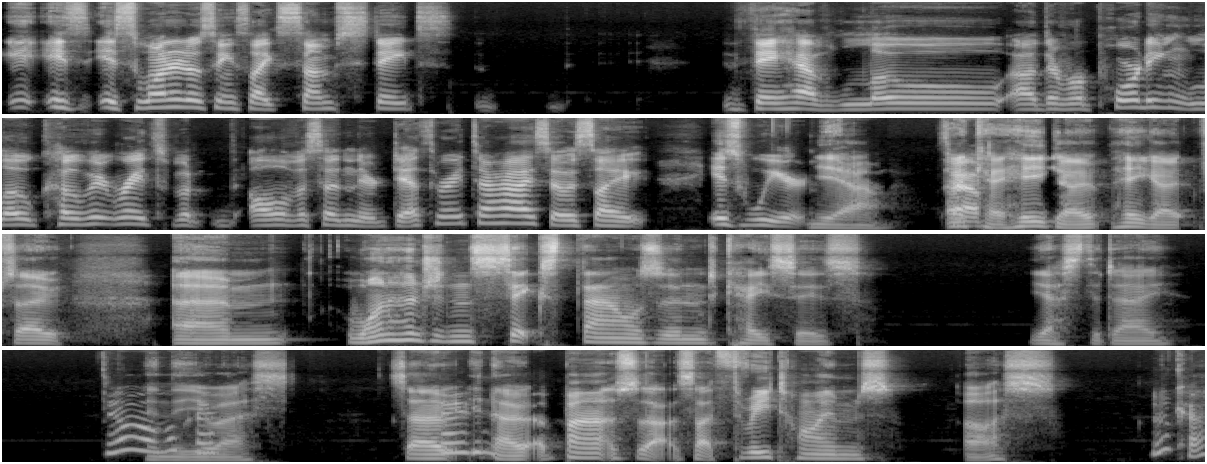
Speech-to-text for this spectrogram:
It's it's one of those things. Like some states, they have low. Uh, they're reporting low COVID rates, but all of a sudden their death rates are high. So it's like it's weird. Yeah. So- Okay, here you go. Here you go. So, um, 106,000 cases yesterday Oh, in the okay. US. So, Okay. you know, about so that's like three times us. Okay.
